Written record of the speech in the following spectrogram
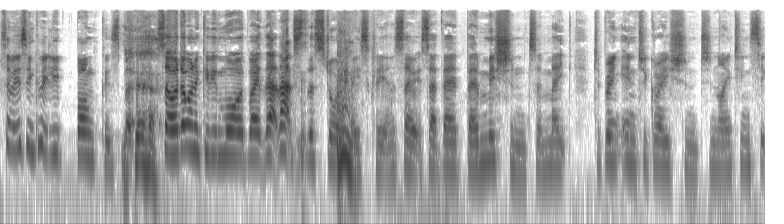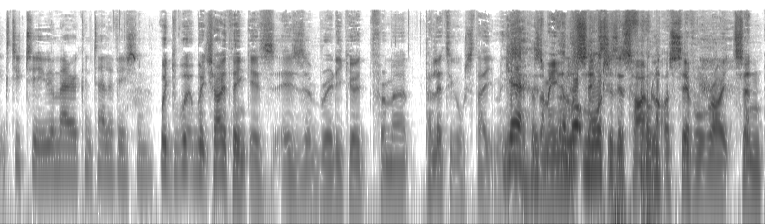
So it's completely bonkers. But Yeah. so I don't want to give you more. But that that's the story basically. And so it's uh, their their mission to make to bring integration to 1962 American television. Which, which I think is is a really good from a political statement. Yeah, because I mean, a lot the more to 60s this time, a lot of civil rights, and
